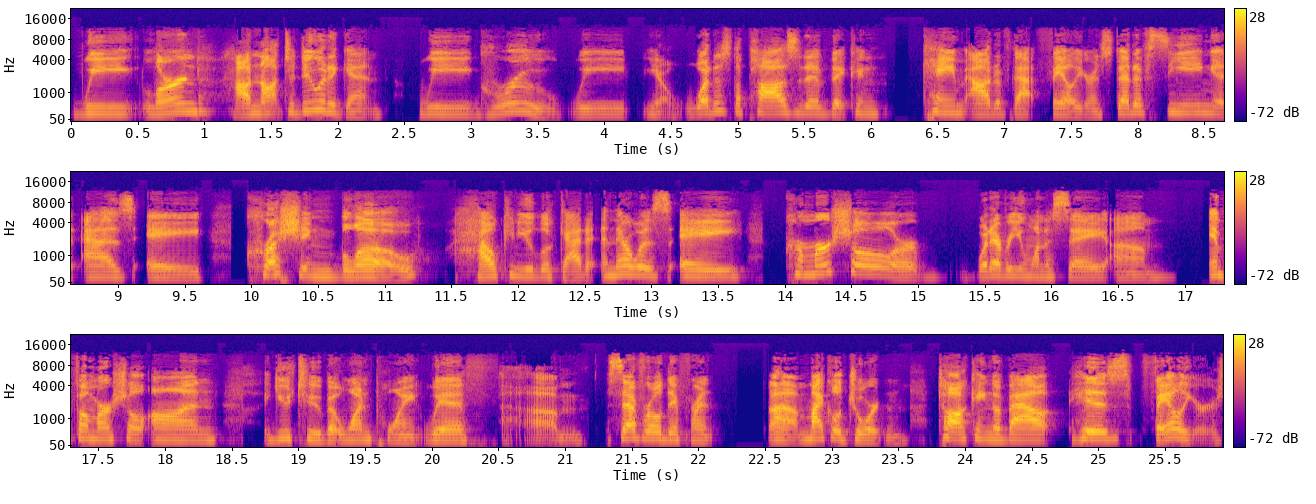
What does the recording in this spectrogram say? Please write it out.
We learned how not to do it again. We grew. We, you know, what is the positive that can came out of that failure? Instead of seeing it as a crushing blow, how can you look at it? And there was a commercial or whatever you want to say um, infomercial on YouTube at one point with um, several different uh, Michael Jordan talking about his failures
